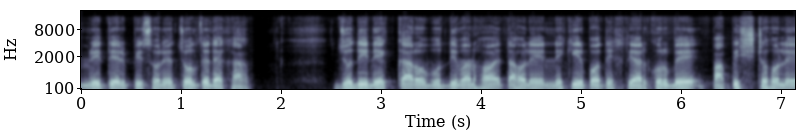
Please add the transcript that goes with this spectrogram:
মৃতের পিছনে চলতে দেখা। যদি নেককার ও বুদ্ধিমান হয়, তাহলে নেকির পথ ইখতিয়ার করবে পাপিষ্ঠ হলে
